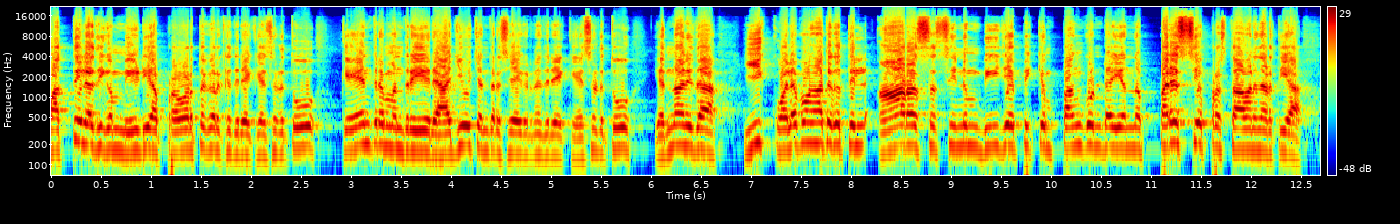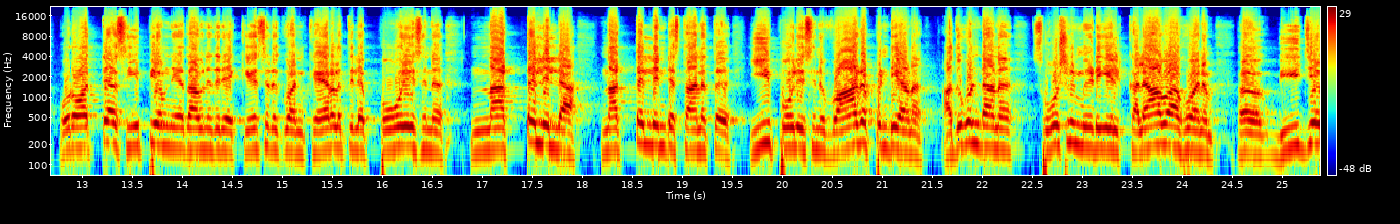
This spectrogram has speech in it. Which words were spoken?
പത്തിലധികം മീഡിയ പ്രവർത്തകർക്കെതിരെ കേസെടുത്തു. കേന്ദ്രമന്ത്രി രാജീവ് ചന്ദ്രശേഖരനെതിരെ കേസെടുത്തു. എന്നാൽ ഇതാ ഈ കൊലപാതകത്തിൽ ആർ എസ് എസിനും ബി ജെ പിക്കും പങ്കുണ്ട് എന്ന് പരസ്യ പ്രസ്താവന നടത്തിയ ഒരൊറ്റ സി പി എം നേതാവിനെതിരെ കേസെടുക്കുവാൻ കേരളത്തിലെ പോലീസിന് നട്ടല്ലില്ല. നട്ടെല്ലിന്റെ സ്ഥാനത്ത് ഈ പോലീസിന് വാഴപ്പിണ്ടിയാണ്. അതുകൊണ്ടാണ് സോഷ്യൽ മീഡിയയിൽ കലാവാഹ്വാനം ബി ജെ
